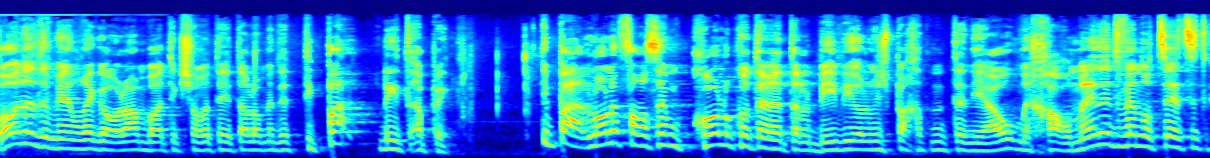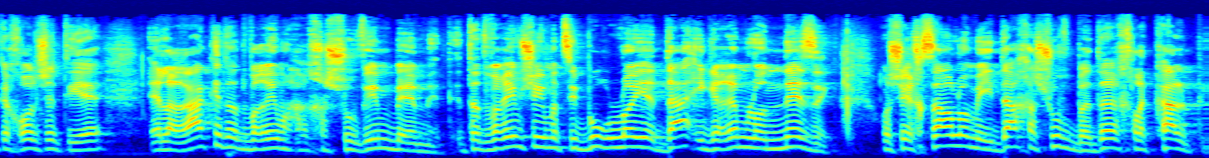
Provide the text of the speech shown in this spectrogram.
בואו נדמיין רגע עולם בו התקשורת הייתה לומדת טיפה להתאפק. טיפה, לא לפרסם כל כותרת על ביבי או על משפחת נתניהו, מחרמנת ונוצצת ככל שתהיה, אלא רק את הדברים החשובים באמת. את הדברים שאם הציבור לא ידע, ייגרם לו נזק, או שיחסר לו מידע חשוב בדרך לקלפי.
